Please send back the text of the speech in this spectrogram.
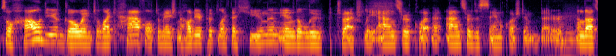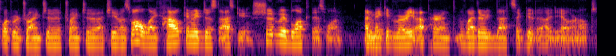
So how do you go into like half automation? How do you put like the human in the loop to actually answer que- answer the same question better? Mm-hmm. And that's what we're trying to trying to achieve as well. Like how can we just ask you, should we block this one, and make mm-hmm. it very apparent whether that's a good idea or not?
